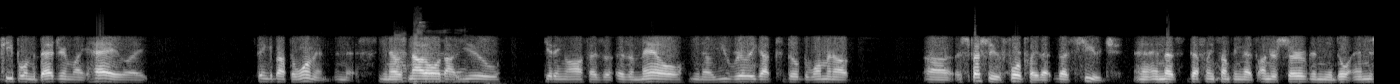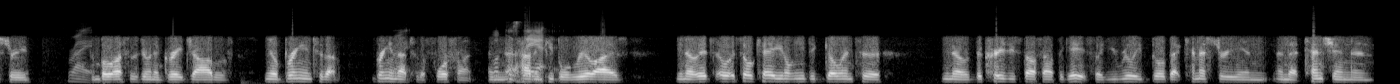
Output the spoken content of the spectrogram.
people in the bedroom like, hey, like think about the woman in this. You know, it's not all about you getting off as a as a male. You know, you really got to build the woman up. Uh, especially with foreplay, that that's huge, and, and that's definitely something that's underserved in the adult industry. right. And Boas is doing a great job of you know bringing to that bringing Right. that to the forefront and Well, having they- people realize you know it's oh, it's okay you don't need to go into you know the crazy stuff out the gates like you really build that chemistry and and that tension and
